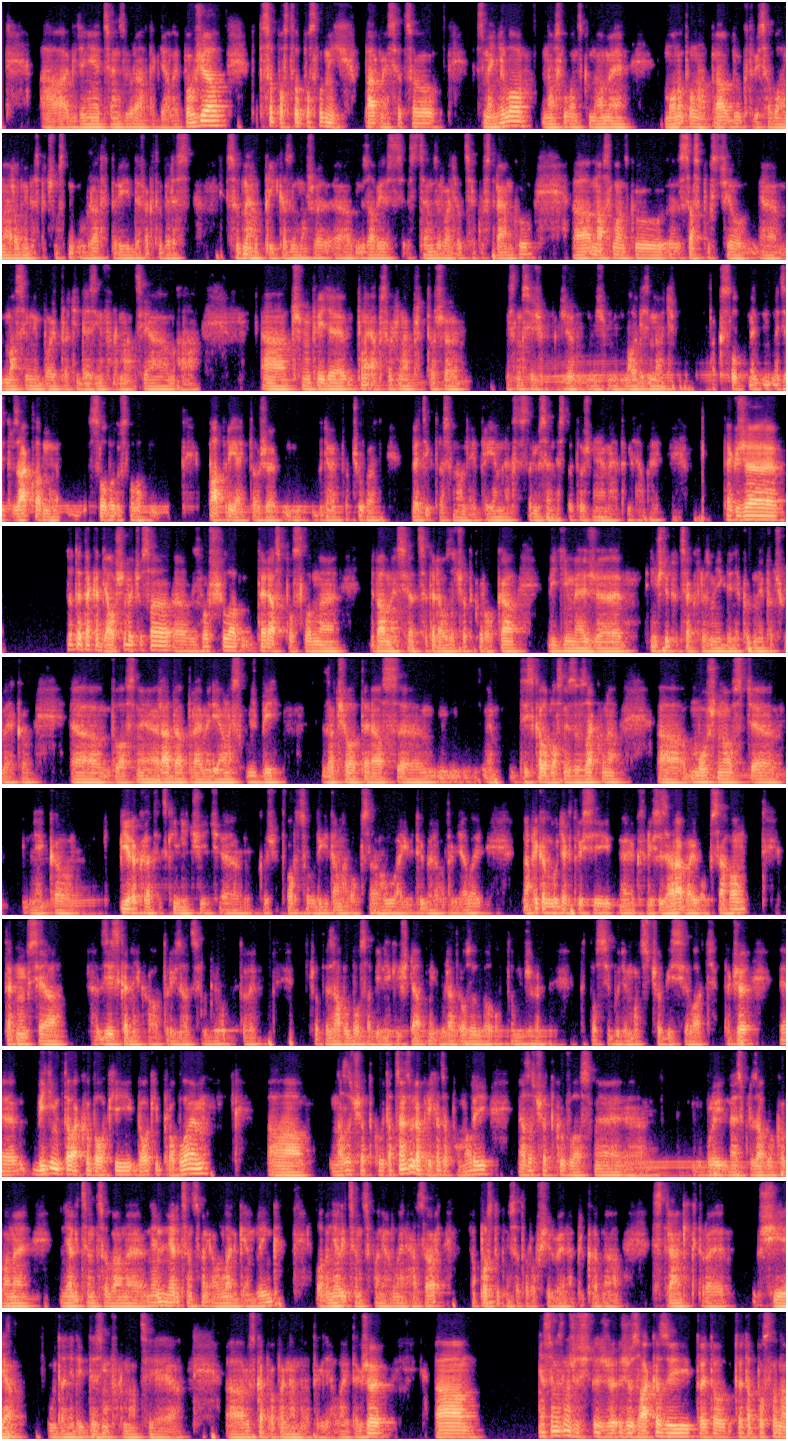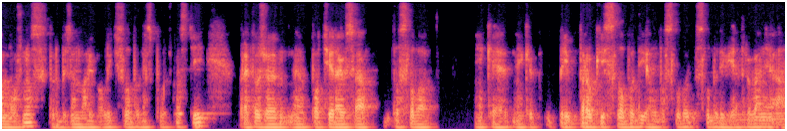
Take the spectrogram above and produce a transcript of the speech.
a kde nie je cenzúra a tak ďalej. Bohužiaľ, toto sa postalo posledných pár mesiacov zmenilo. Na Slovensku máme monopol na pravdu, ktorý sa volá Národný bezpečnostný úrad, ktorý de facto bez súdneho príkazu môže eh, zaviesť, scenzurovať hociakú stránku na Slovensku sa spustil e, masívny boj proti dezinformáciám a, a čo mi príde úplne absurdné, pretože myslím si, že, že, že mali by sme mať tak slo, medzi tú základnú slobodu slovo patrí aj to, že budeme počúvať veci, ktoré sú nám nepríjemné, s ktorými sa nestotožňujeme a tak ďalej. Takže toto je taká ďalšia vec, čo sa e, zhoršila teraz posledné dva mesiace, teda od začiatku roka, vidíme, že inštitúcia, ktorú sme nikdy nepočuli, ako uh, vlastne Rada pre mediálne služby, začala teraz, uh, získala vlastne zo zákona uh, možnosť uh, nejako byrokraticky ničiť akože tvorcov digitálneho obsahu a youtuberov a tak ďalej. Napríklad ľudia, ktorí si, ktorí si zarábajú obsahom, tak musia získať nejakú autorizáciu. To je, čo to je za blbosť, aby nejaký štátny úrad rozhodol o tom, že kto si bude môcť čo vysielať. Takže e, vidím to ako veľký, veľký problém. A na začiatku, tá cenzúra prichádza pomaly, na začiatku vlastne e, boli najskôr zablokované nelicencované, ne, nelicencovaný online gambling alebo nelicencovaný online hazard a postupne sa to rozširuje napríklad na stránky, ktoré šíria údajne dezinformácie a, a ruská propaganda a tak ďalej. Takže a, ja si myslím, že, že, že zákazy, to je, to, to je tá posledná možnosť, ktorú by sme mali voliť v slobodnej spoločnosti, pretože e, potierajú sa doslova nejaké, nejaké prvky slobody alebo slobody, slobody vyjadrovania a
